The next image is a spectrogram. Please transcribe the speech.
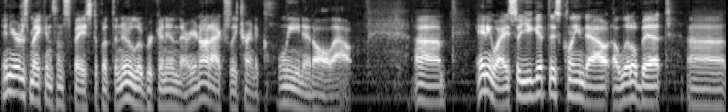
And you're just making some space to put the new lubricant in there. You're not actually trying to clean it all out. Um, anyway so you get this cleaned out a little bit uh,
